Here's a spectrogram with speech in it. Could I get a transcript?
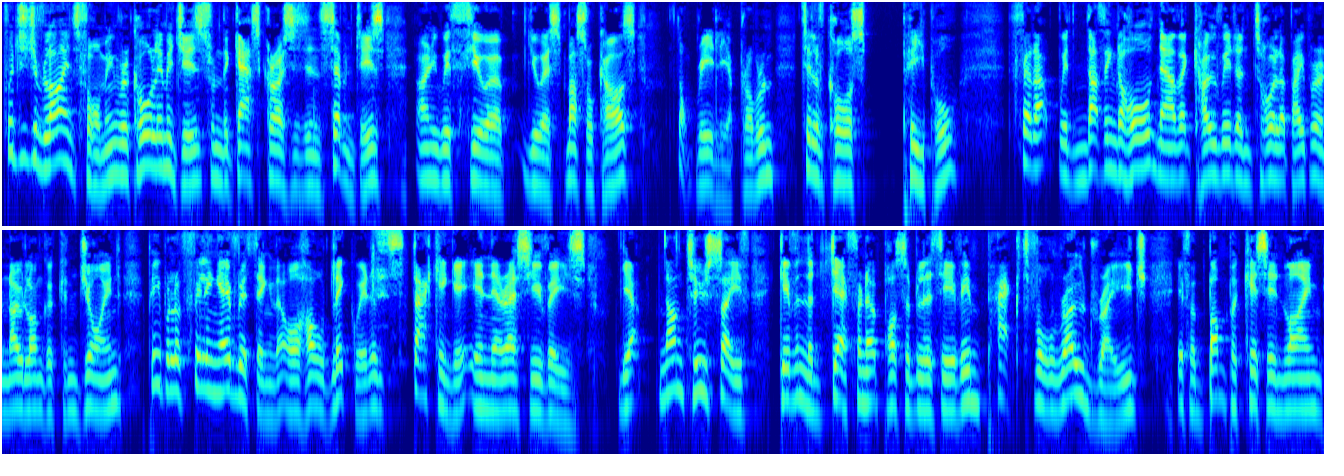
Footage of lines forming recall images from the gas crisis in the 70s, only with fewer US muscle cars. Not really a problem, till, of course, people. Fed up with nothing to hoard now that COVID and toilet paper are no longer conjoined, people are filling everything that will hold liquid and stacking it in their SUVs. Yep, none too safe given the definite possibility of impactful road rage if a bumper kiss in line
